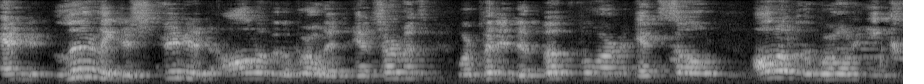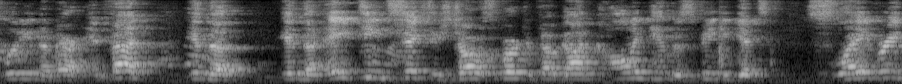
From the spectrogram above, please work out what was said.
and literally distributed all over the world. And, and, sermons were put into book form and sold all over the world, including America. In fact, in the in the 1860s, Charles Spurgeon felt God calling him to speak against slavery,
